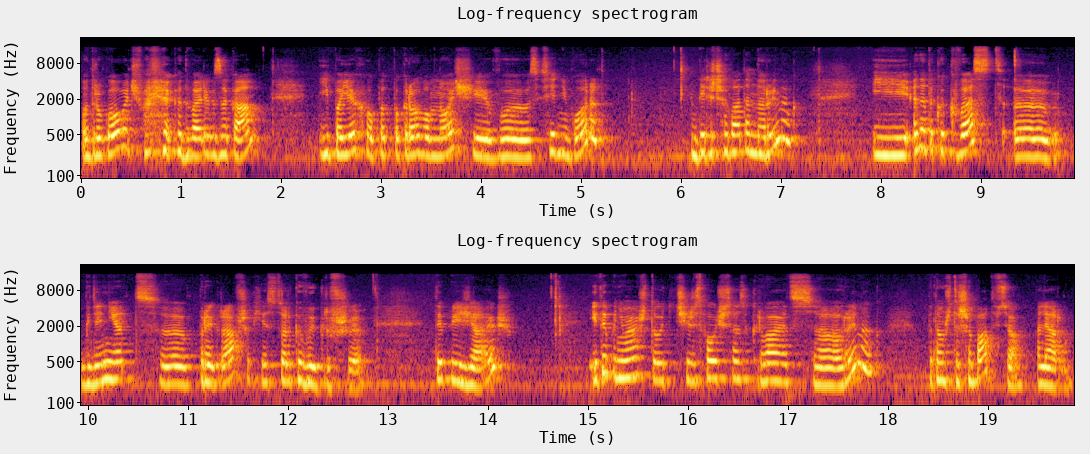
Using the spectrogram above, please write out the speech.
у другого человека два рюкзака, и поехала под покровом ночи в соседний город, перед шабатом на рынок. И это такой квест, э, где нет э, проигравших, есть только выигравшие. Ты приезжаешь, и ты понимаешь, что через полчаса закрывается рынок, потому что шаббат, все, алярм.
